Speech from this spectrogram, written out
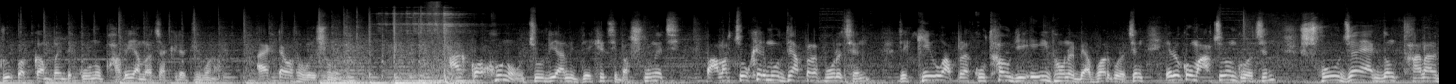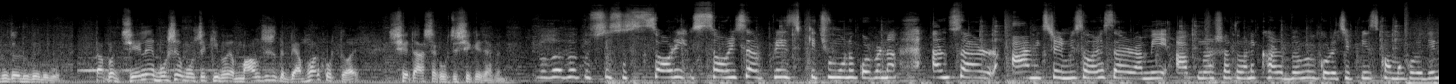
গ্রুপ অফ কোম্পানিতে কোনোভাবেই আমরা চাকরিটা দিব না। আর একটা কথা বলে, শুনুন। আর কখনো যদি আমি দেখেছি বা শুনেছি, বা আমার চোখের মধ্যে আপনারা পড়েছেন যে কেউ আপনারা কোথাও গিয়ে এই ধরনের ব্যবহার করেছেন, এরকম আচরণ করেছেন, সোজা একদম থানার ভিতরে ঢুকে দেবো। তারপর জেলে বসে বসে কীভাবে মানুষের সাথে ব্যবহার করতে হয় সেটা আশা করছি শিখে যাবেন। সরি সরি স্যার প্লিজ কিছু মনে করবেন না। And sir I am extremely sorry sir আমি আপনার সাথে অনেক খারাপ ব্যবহার করেছি প্লিজ ক্ষমা করে দিন।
